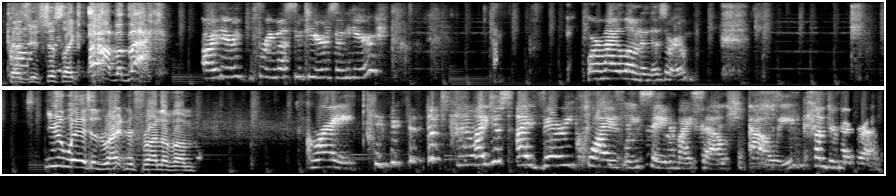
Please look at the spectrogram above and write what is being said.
because it's just like ah, my back. Are there three musketeers in here? Or am I alone in this room? You landed right in front of them. Great. I just, I very quietly say to myself, owie, under my breath.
